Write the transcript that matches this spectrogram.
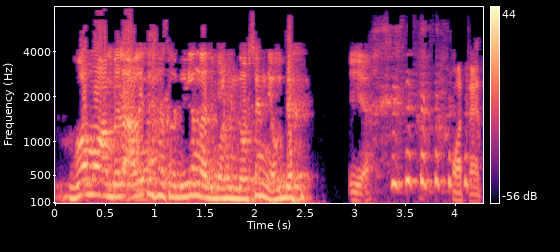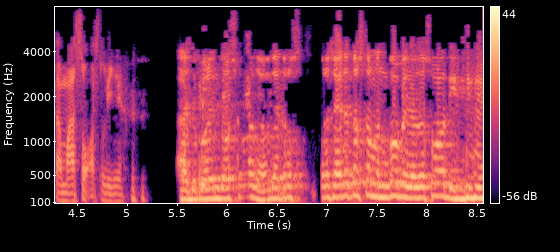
Gua mau ambil alih tuh satu tiga nggak dibolehin dosen ya udah. Iya. oh ternyata masuk aslinya. Gak dibolehin dosen ya udah terus terus ada terus temen gue beda dosen di sini.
